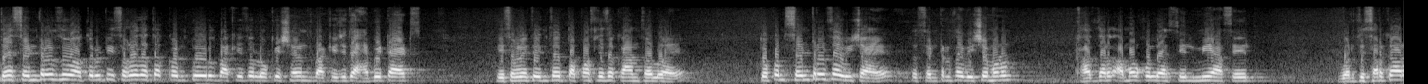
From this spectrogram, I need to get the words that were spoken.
त्या सेंट्रल झू ऑथॉरिटी सगळं आता कंटूर बाकीचं लोकेशन बाकीचे ते हॅबिटॅट्स हे सगळे त्यांचं तपासणीचं काम चालू आहे. तो पण सेंट्रलचा विषय आहे. तर सेंट्रलचा विषय म्हणून खासदार अमोल कोल्हे असतील मी असेल वरती सरकार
